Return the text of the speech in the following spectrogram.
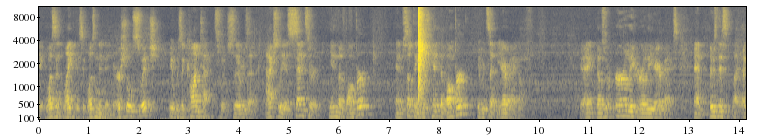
It wasn't like this. It wasn't an inertial switch. It was a contact switch. So there was a, actually a sensor in the bumper, and if something just hit the bumper, it would set the airbag off. Okay, those were early, early airbags. And there's this, I, I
